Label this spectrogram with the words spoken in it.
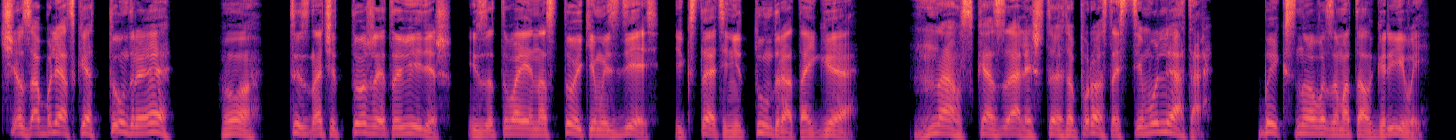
Чё за блядская тундра, э? О, ты, значит, тоже это видишь? Из-за твоей настойки мы здесь. И, кстати, не тундра, а тайга. «Нам сказали, что это просто стимулятор!» Бык снова замотал гривой.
